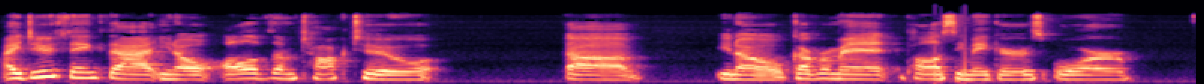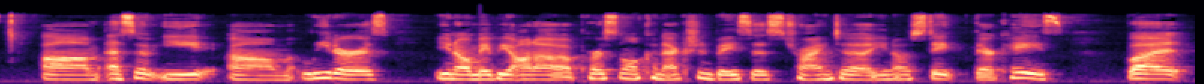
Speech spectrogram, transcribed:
I do think that, you know, all of them talk to, uh, you know, government policymakers or, um, SOE, um, leaders you know, maybe on a personal connection basis trying to, you know, state their case, but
